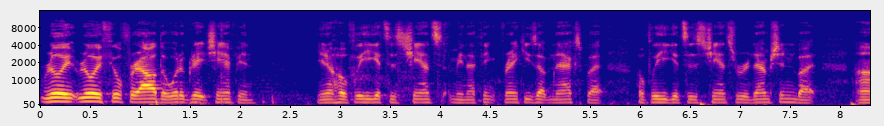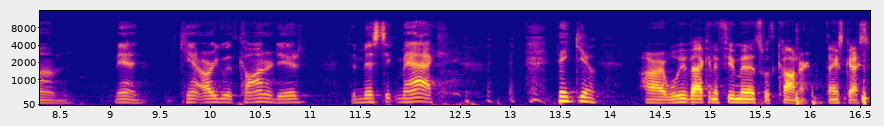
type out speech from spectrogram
really really feel for Aldo. What a great champion. You know, hopefully he gets his chance. I mean, I think Frankie's up next, but hopefully he gets his chance for redemption. But um, man, can't argue with Conor, dude. The Mystic Mac. Thank you. All right, we'll be back in a few minutes with Conor. Thanks, guys.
